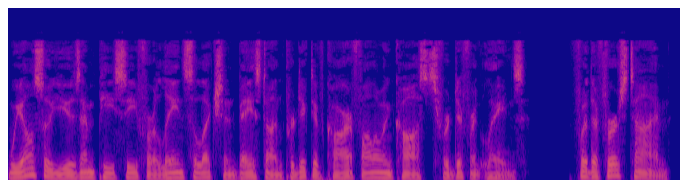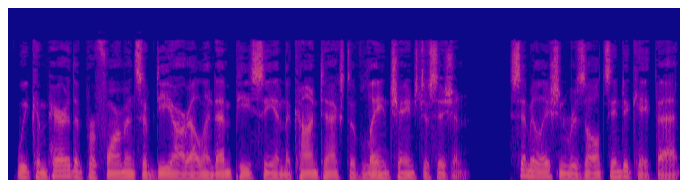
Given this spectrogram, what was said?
We also use MPC for lane selection based on predictive car following costs for different lanes. For the first time, we compare the performance of DRL and MPC in the context of lane change decision. Simulation results indicate that,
